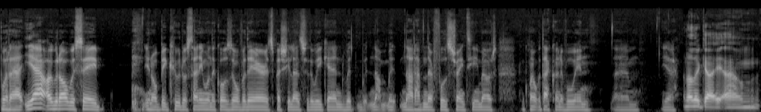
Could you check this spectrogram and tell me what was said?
But uh, yeah, I would always say, you know, big kudos to anyone that goes over there, especially Leinster the weekend, with, with not with not having their full strength team out and come out with that kind of a win. Um, yeah, Another guy, um,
